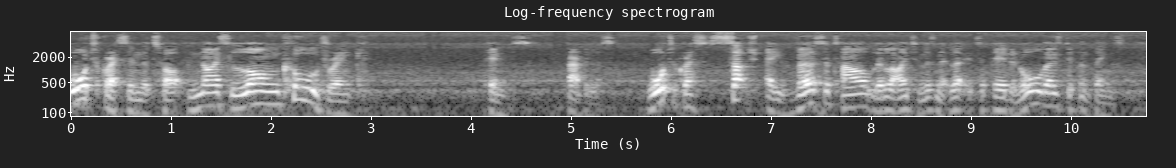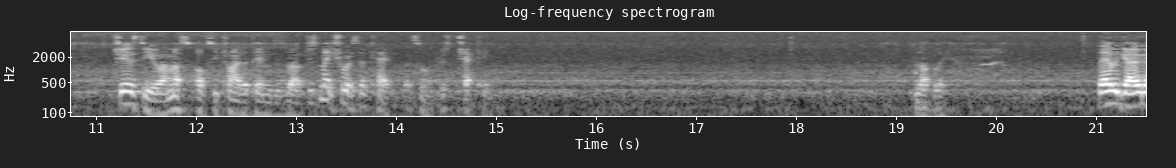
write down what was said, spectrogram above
watercress in the top, nice long cool drink, Pimm's, Fabulous. Watercress, such a versatile little item, isn't it? Look, it's appeared in all those different things. Cheers to you. I must obviously try the Pimm's as well. Just make sure it's okay. That's all. Just checking. Lovely. There we go.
